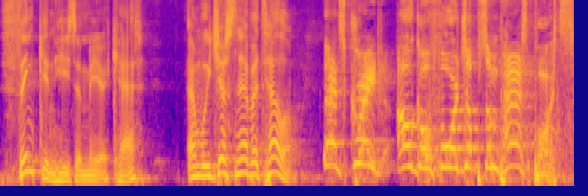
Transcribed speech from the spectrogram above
thinking he's a meerkat, and we just never tell him. That's great! I'll go forge up some passports!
